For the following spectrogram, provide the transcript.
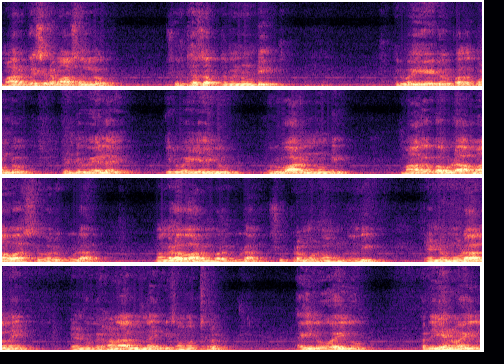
మార్గశిర మాసంలో శుద్ధ సప్తమి నుండి ఇరవై ఏడు పదకొండు రెండు వేల ఇరవై ఐదు గురువారం నుండి మాఘబహుళ అమావాస్య వరకు కూడా మంగళవారం వరకు కూడా శుక్రముఖం ఉంటుంది. రెండు మూడాలున్నాయి రెండు గ్రహణాలు ఉన్నాయి ఈ సంవత్సరం. ఐదు ఐదు పదిహేను ఐదు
